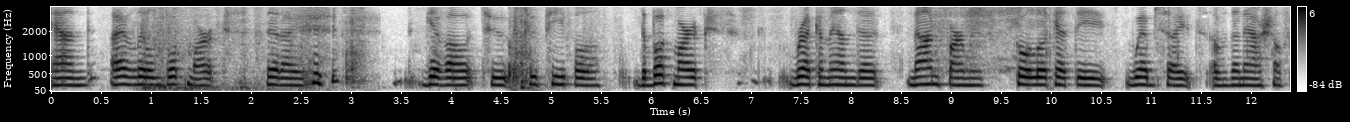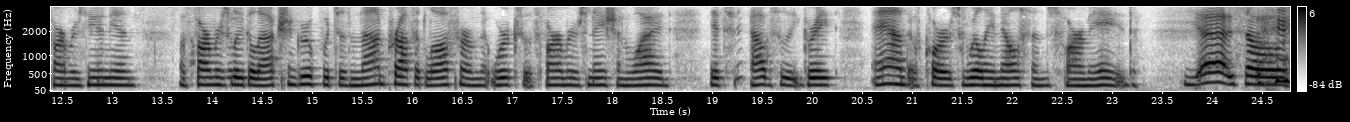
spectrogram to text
And I have little bookmarks that I give out to, to people. The bookmarks recommend that non farmers go look at the websites of the National Farmers Union, of Farmers Legal Action Group, which is a nonprofit law firm that works with farmers nationwide. It's absolutely great. And of course, Willie Nelson's Farm Aid. Yes. So,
